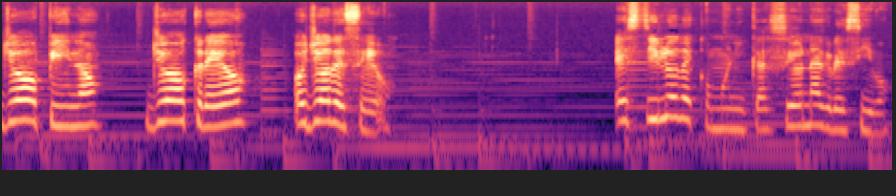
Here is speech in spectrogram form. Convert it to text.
yo opino, yo creo o yo deseo. Estilo de comunicación agresivo.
